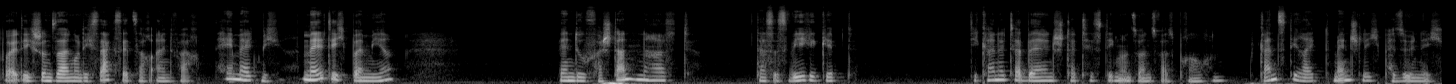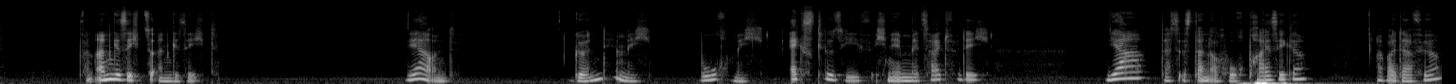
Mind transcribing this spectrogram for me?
wollte ich schon sagen, und ich sag's jetzt auch einfach. Hey, meld mich, meld dich bei mir, wenn du verstanden hast, dass es Wege gibt, die keine Tabellen, Statistiken und sonst was brauchen. Ganz direkt, menschlich, persönlich, von Angesicht zu Angesicht. Ja, und gönn dir mich, buch mich, exklusiv, ich nehme mir Zeit für dich. Ja, das ist dann auch hochpreisiger, aber dafür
